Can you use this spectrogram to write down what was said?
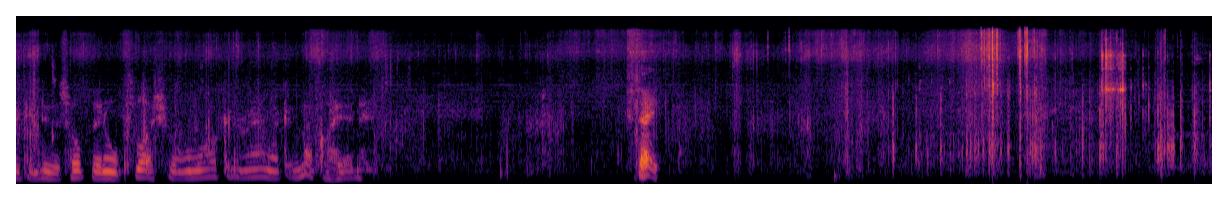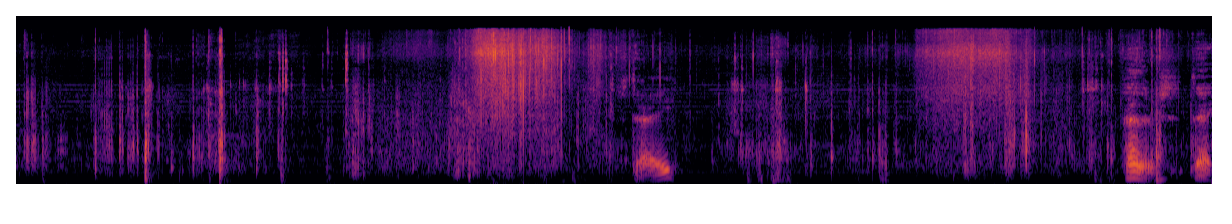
I can do is hope they don't flush while I'm walking around like a knucklehead. Stay. Stay. Feathers, stay.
